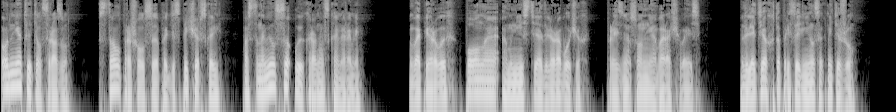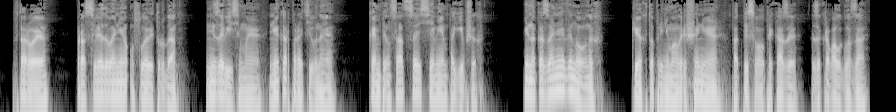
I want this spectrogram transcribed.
Он не ответил сразу. Встал, прошелся по диспетчерской, остановился у экранов с камерами. «Во-первых, полная амнистия для рабочих», — произнес он, не оборачиваясь. «Для тех, кто присоединился к мятежу. Второе — расследование условий труда. Независимое, некорпоративное. Компенсация семьям погибших. И наказание виновных, тех, кто принимал решения, подписывал приказы, закрывал глаза.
